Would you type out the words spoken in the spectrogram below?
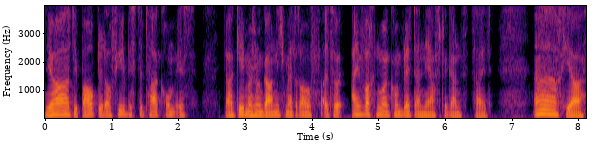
Ja, die behauptet auch viel, bis der Tag rum ist. Da gehen wir schon gar nicht mehr drauf. Also einfach nur ein kompletter Nerv die ganze Zeit. Ach ja.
